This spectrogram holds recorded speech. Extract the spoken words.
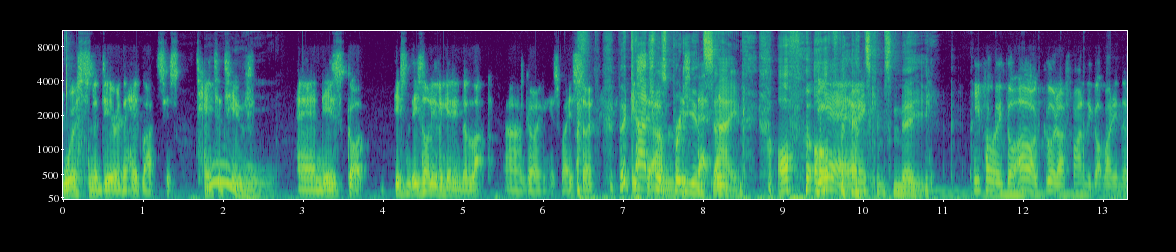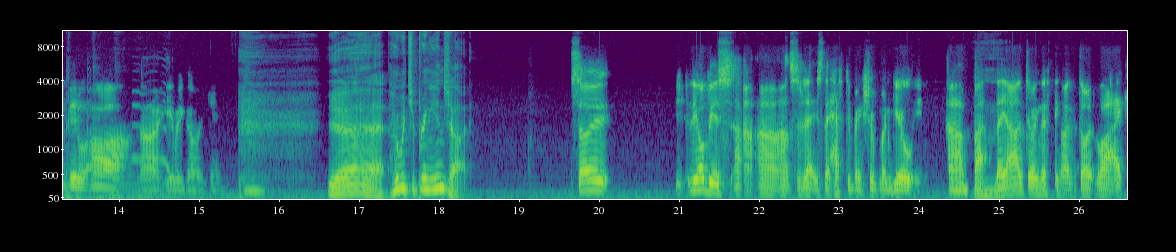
worse than a deer in the headlights. He's tentative, Ooh. and he's got he's, he's not even getting the luck uh, going his way. So The catch It's, was um, pretty insane. off off Yeah, I mean- knee. he probably thought, "Oh, good, I finally got one in the middle." Oh no, here we go again. Yeah. Who would you bring in, Jai? So the obvious uh, uh, answer to that is they have to bring Shubman Gill in, uh, but Mm. they are doing the thing I don't like,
